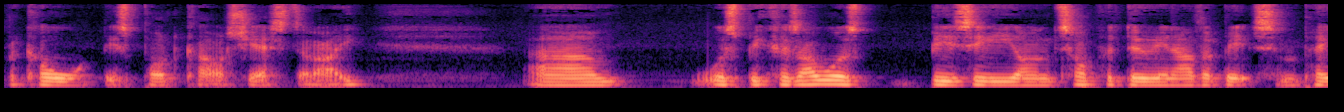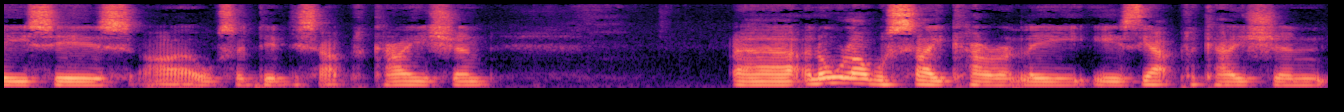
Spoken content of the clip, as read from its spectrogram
record this podcast yesterday. Um, was because I was busy on top of doing other bits and pieces. I also did this application. Uh, and all I will say currently is the application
